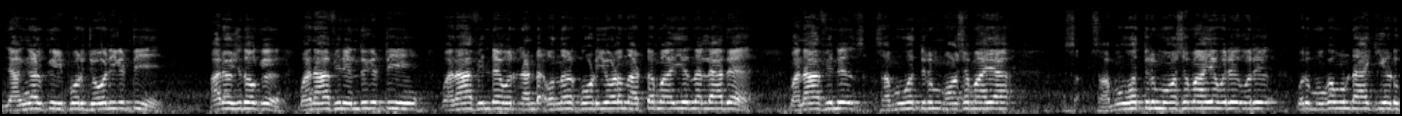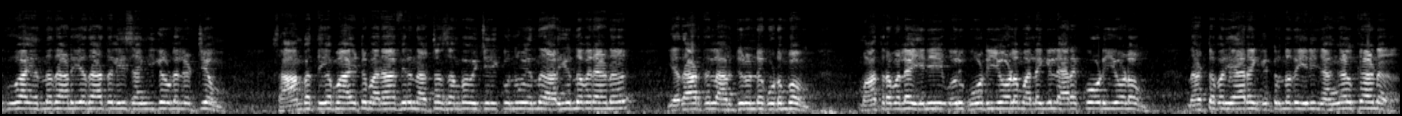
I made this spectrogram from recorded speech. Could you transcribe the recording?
ഞങ്ങൾക്ക് ഇപ്പോൾ ജോലി കിട്ടി. ആലോചിച്ച് നോക്ക് മനാഫിന് എന്തു കിട്ടി? മനാഫിന്റെ ഒരു രണ്ട് ഒന്നര കോടിയോളം നഷ്ടമായി എന്നല്ലാതെ മനാഫിന് സമൂഹത്തിനും മോശമായ സ- സമൂഹത്തിലും മോശമായ ഒരു ഒരു ഒരു മുഖമുണ്ടാക്കിയെടുക്കുക എന്നതാണ് യഥാർത്ഥത്തിൽ ഈ സംഘികളുടെ ലക്ഷ്യം. സാമ്പത്തികമായിട്ട് മനാഫിന് നഷ്ടം സംഭവിച്ചിരിക്കുന്നു എന്ന് അറിയുന്നവരാണ് യഥാർത്ഥത്തിൽ അർജുനന്റെ കുടുംബം. മാത്രമല്ല ഇനി ഒരു കോടിയോളം അല്ലെങ്കിൽ അരക്കോടിയോളം നഷ്ടപരിഹാരം കിട്ടുന്നത് ഇനി ഞങ്ങൾക്കാണ്.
